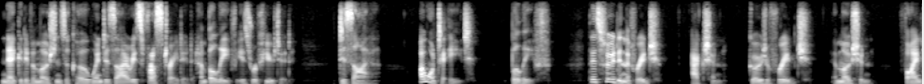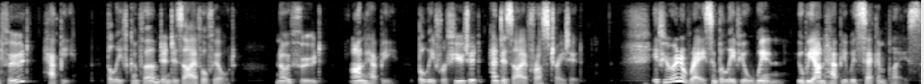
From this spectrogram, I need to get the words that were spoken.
Negative emotions occur when desire is frustrated and belief is refuted. Desire. I want to eat. Belief. There's food in the fridge. Action. Go to fridge. Emotion. Find food, happy. Belief confirmed and desire fulfilled. No food, unhappy. Belief refuted and desire frustrated. If you're in a race and believe you'll win, you'll be unhappy with second place.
